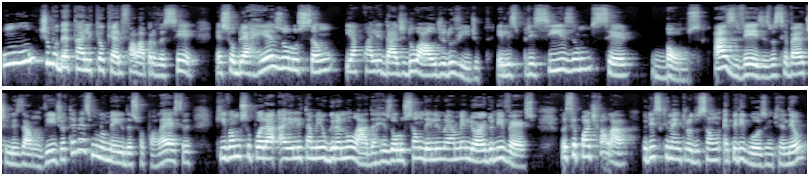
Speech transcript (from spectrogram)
Um último detalhe que eu quero falar para você é sobre a resolução e a qualidade do áudio do vídeo. Eles precisam ser bons. Às vezes você vai utilizar um vídeo, até mesmo no meio da sua palestra, que vamos supor a, a ele está meio granulado, a resolução dele não é a melhor do universo. Você pode falar, por isso que na introdução é perigoso, entendeu?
